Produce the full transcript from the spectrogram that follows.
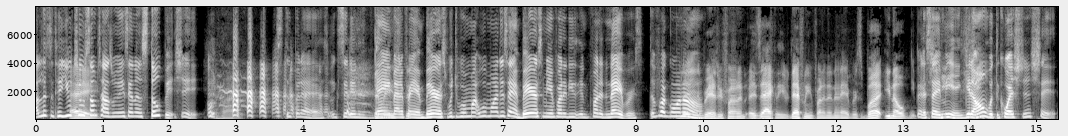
I listen to you too. Sometimes we ain't saying nothing stupid shit. Right. Stupid ass. We sit in the game, matter of fact, that- embarrass. What, am I, what am I just saying? Embarrass me in front of these, in front of the neighbors. The fuck going The- on? the bears in front of, exactly, definitely in front of the neighbors. But you know, you better say me and get on with the question. Shit.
